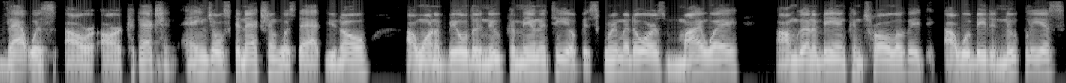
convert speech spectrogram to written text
that was our our connection. Angel's connection was that you know I want to build a new community of escrimadores my way. I'm going to be in control of it. I will be the nucleus.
